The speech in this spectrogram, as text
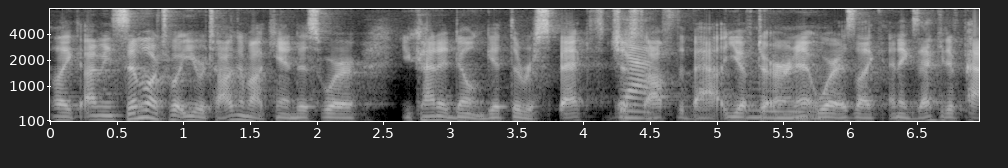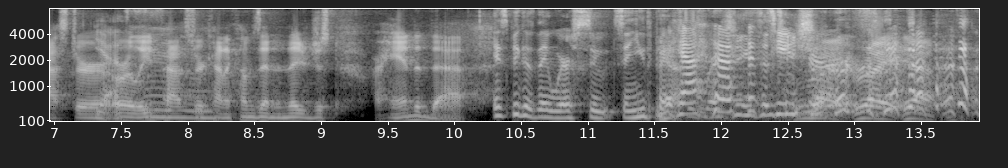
Like, I mean, similar to what you were talking about, Candace, where you kind of don't get the respect just Yeah. Off the bat. You have to earn it. Whereas, like, an executive pastor or a Yes. lead pastor kind of comes in and they just are handed that. It's because they wear suits and youth pastors Yeah. wear jeans and T-shirts. t-shirts. right, right, yeah.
